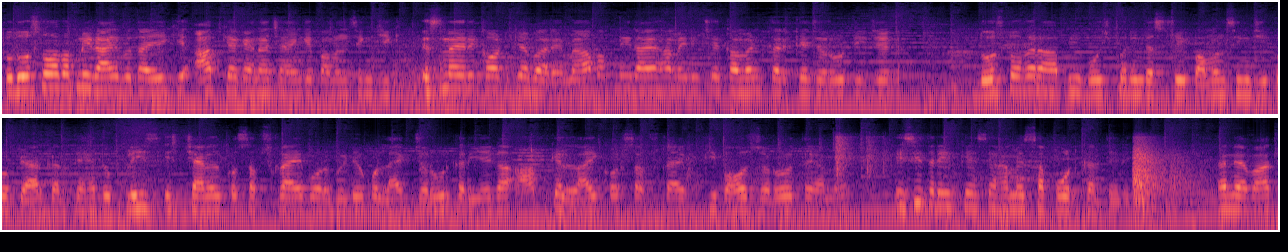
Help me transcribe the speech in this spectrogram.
तो दोस्तों, आप अपनी राय बताइए कि आप क्या कहना चाहेंगे पवन सिंह जी इस नए रिकॉर्ड के बारे में। आप अपनी राय हमें नीचे कमेंट करके ज़रूर दीजिएगा दोस्तों, अगर आप भी भोजपुर इंडस्ट्री पवन सिंह जी को प्यार करते हैं तो प्लीज़ इस चैनल को सब्सक्राइब और वीडियो को लाइक ज़रूर करिएगा। आपके लाइक और सब्सक्राइब की बहुत ज़रूरत है हमें। इसी तरीके से हमें सपोर्ट करते रहिए। धन्यवाद।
